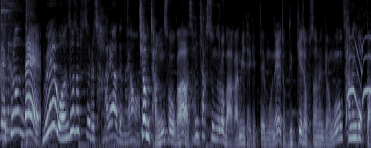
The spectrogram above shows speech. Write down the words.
네, 그런데 왜 원서 접수를 잘해야 되나요? 시험 장소가 선착순으로 마감이 되기 때문에 좀 늦게 접수하는 경우 사는 곳과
